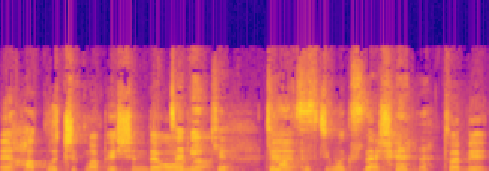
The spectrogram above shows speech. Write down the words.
e, haklı çıkma peşinde orada. Tabii ki. Kim evet. haksız çıkmak ister? Tabii.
